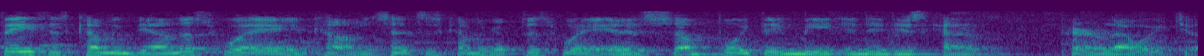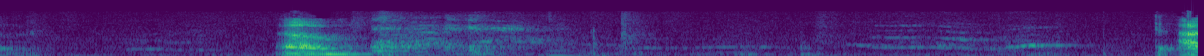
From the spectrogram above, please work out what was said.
faith is coming down this way and common sense is coming up this way, and at some point they meet and they just kind of parallel each other. Um, I,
